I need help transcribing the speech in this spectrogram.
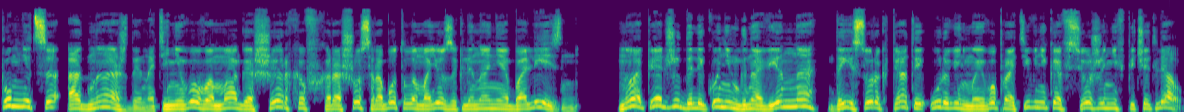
Помнится, однажды на теневого мага Шерхов хорошо сработало мое заклинание «Болезнь», но опять же далеко не мгновенно, да и 45-й уровень моего противника все же не впечатлял.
